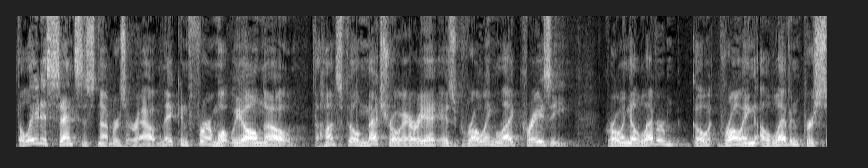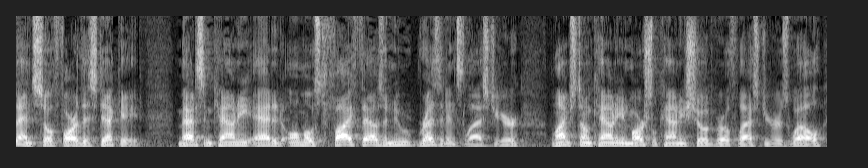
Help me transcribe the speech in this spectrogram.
The latest census numbers are out and they confirm what we all know. The Huntsville metro area is growing like crazy, growing 11, growing 11% so far this decade. Madison County added almost 5,000 new residents last year. Limestone County and Marshall County showed growth last year as well.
